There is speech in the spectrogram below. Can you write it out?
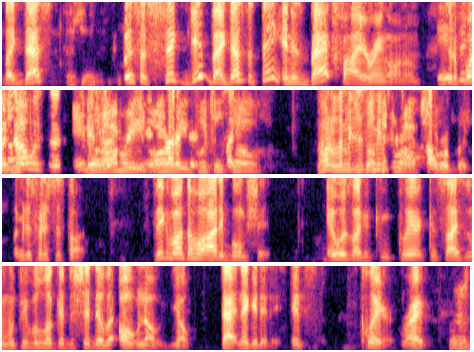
a This while, is his bro. get back. like that's This is. but it's a sick get back. That's the thing, and it's backfiring on him to the point though? now. It's the it's But it? a, Ari, it's not a- put yourself. Hold on, let me just let me just finish this thought real quick. Let me just finish this thought. Think about the whole Adi Boom shit. It was like a clear, concise. And when people look at the shit, they're like, "Oh no, yo, that nigga did it." It's clear, right? Where's?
